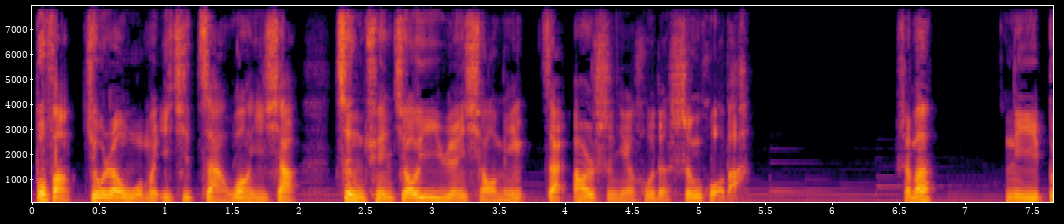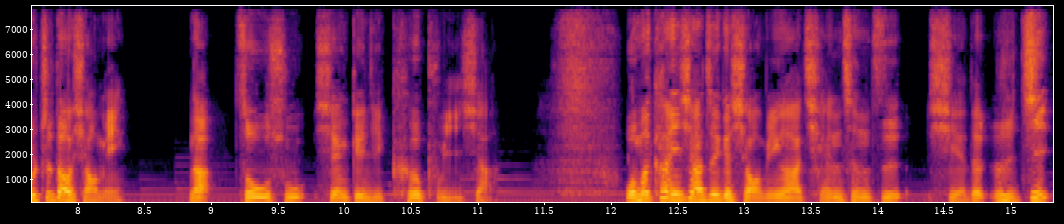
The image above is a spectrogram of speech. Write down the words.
不妨就让我们一起展望一下证券交易员小明在二十年后的生活吧。什么？你不知道小明，那周叔先给你科普一下。我们看一下这个小明啊，前阵子写的日记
